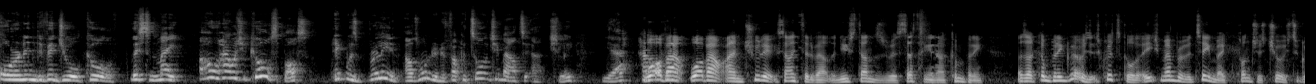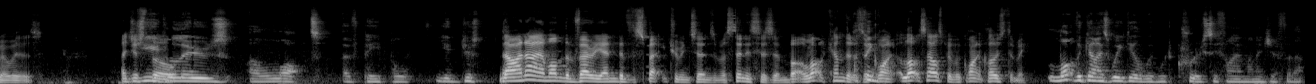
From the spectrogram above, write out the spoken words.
Or an individual call of, listen, mate, oh, how was your course, boss? It was brilliant. I was wondering if I could talk to you about it, actually. Yeah. How What about what about? I'm truly excited about the new standards we're setting in our company. As our company grows, it's critical that each member of the team make a conscious choice to grow with us. I just You'd thought. lose a lot of people. You'd just Now I know I'm on the very end of the spectrum in terms of my cynicism, but a lot of candidates are quite, a lot of salespeople are quite close to me. a lot of the guys we deal with would crucify a manager for that.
